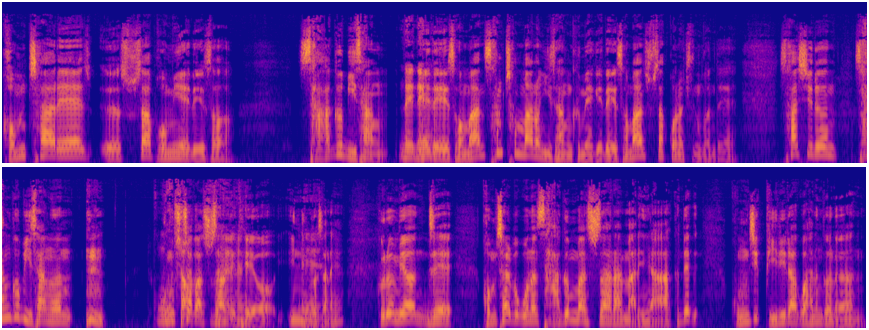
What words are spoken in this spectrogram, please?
검찰의 어, 수사 범위에 대해서 4급 이상에 네네. 대해서만 3천만 원 이상 금액에 대해서만 수사권을 주는 건데 사실은 3급 이상은 공수처 가 수사하게 네. 되어 있는 네. 거잖아요. 그러면 이제 검찰 보고는 4급만 수사하란 말이냐. 근데 공직 비리라고 하는 거는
